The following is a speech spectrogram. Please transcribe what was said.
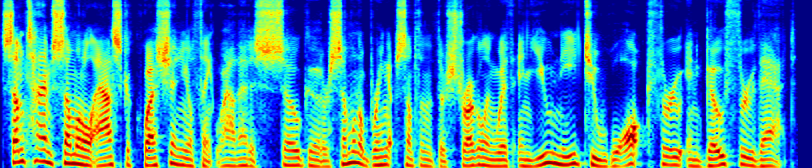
Sometimes someone will ask a question and you'll think, wow, that is so good. Or someone will bring up something that they're struggling with, and you need to walk through and go through that.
